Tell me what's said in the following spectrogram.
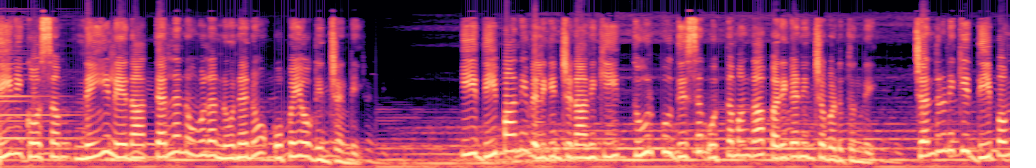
దీనికోసం నెయ్యి లేదా తెల్ల నువ్వుల నూనెను ఉపయోగించండి. ఈ దీపాన్ని వెలిగించడానికి తూర్పు దిశ ఉత్తమంగా పరిగణించబడుతుంది. చంద్రునికి దీపం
